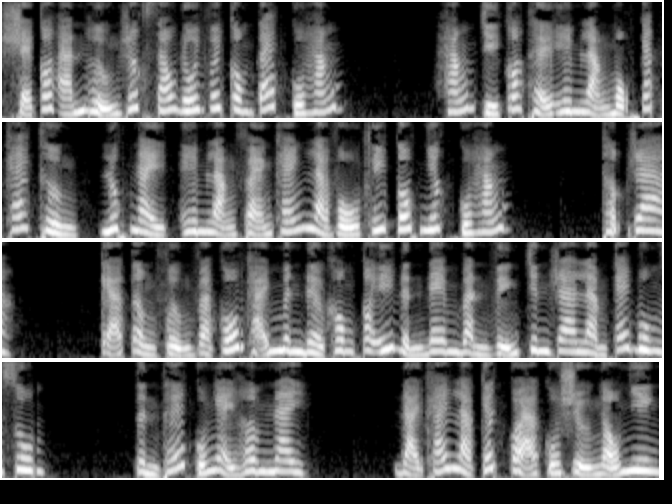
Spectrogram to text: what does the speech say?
sẽ có ảnh hưởng rất xấu đối với công tác của hắn. Hắn chỉ có thể im lặng một cách khác thường, lúc này im lặng phản kháng là vũ khí tốt nhất của hắn. Thật ra, cả Tần Phượng và Cố Khải Minh đều không có ý định đem Bành Viễn Chinh ra làm cái bung xuông. Tình thế của ngày hôm nay, đại khái là kết quả của sự ngẫu nhiên.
